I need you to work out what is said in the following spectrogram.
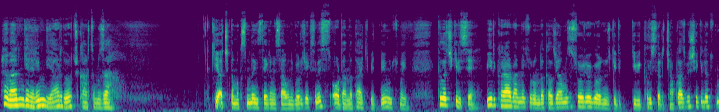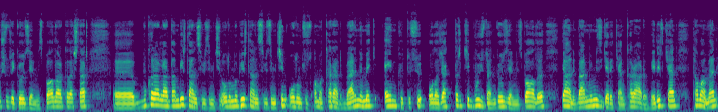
Hemen gelelim diğer dört kartımıza. ki açıklama kısmında Instagram hesabını göreceksiniz. Oradan da takip etmeyi unutmayın. Kılıç ikilisi bir karar vermek zorunda kalacağımızı söylüyor. Gördüğünüz gibi, gibi kılıçları çapraz bir şekilde tutmuşuz ve gözlerimiz bağlı arkadaşlar. Ee, bu kararlardan bir tanesi bizim için olumlu bir tanesi bizim için olumsuz ama karar vermemek en kötüsü olacaktır ki bu yüzden gözlerimiz bağlı. Yani vermemiz gereken kararı verirken tamamen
